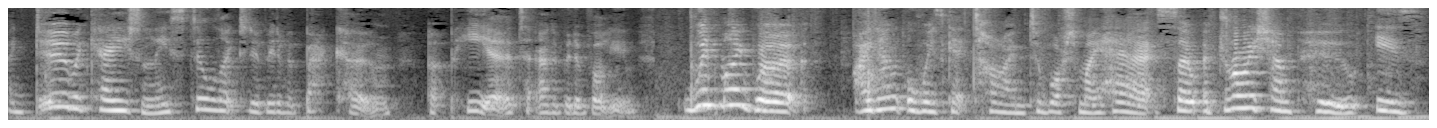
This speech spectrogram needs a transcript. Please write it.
I do occasionally still like to do a bit of a back comb up here to add a bit of volume. With my work, I don't always get time to wash my hair, so a dry shampoo is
